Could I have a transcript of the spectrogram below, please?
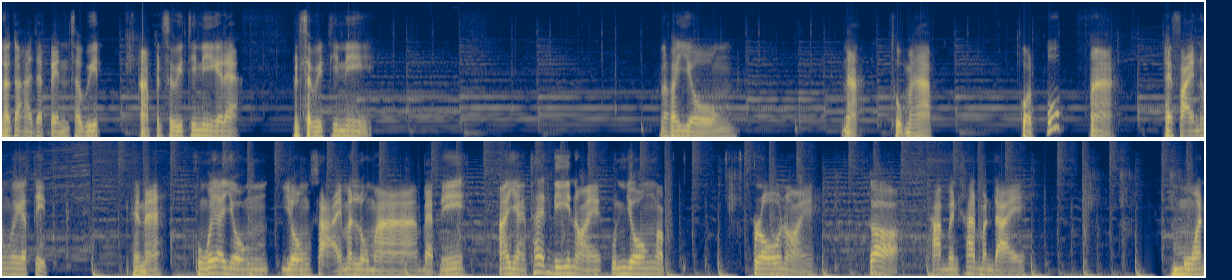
แล้วก็อาจจะเป็นสวิตอ่าเป็นสวิตที่นี่ก็ได้ เป็นสวิตที่นี่ แล้วก็โยงน่ะถูกไหมครับ กดปุ๊บอ่าไอไฟนุ่งก็จะติด เห็นไหมคุณก็จะโยงโยงสายมันลงมาแบบนี้อ่าอย่างถ้าดีหน่อย คุณโยงแบบโปรหน่อย ก็ ทำเป็นขั้นบันได ม้วน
